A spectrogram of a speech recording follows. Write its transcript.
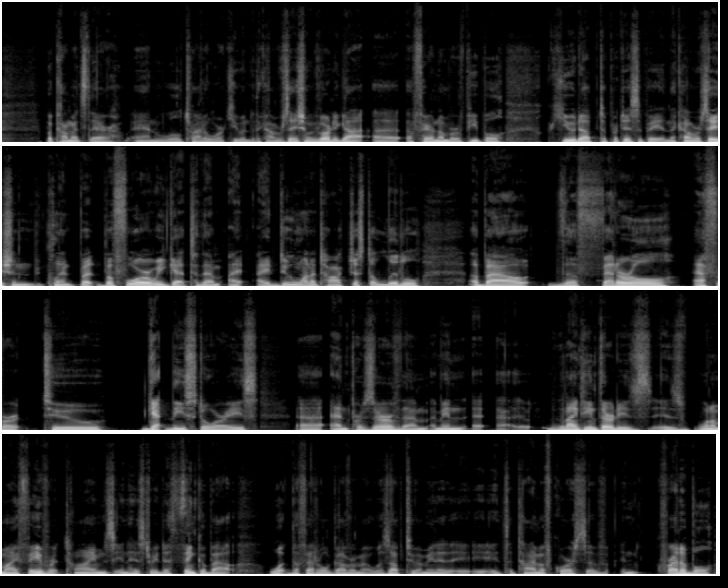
put comments there, and we'll try to work you into the conversation. We've already got a, a fair number of people queued up to participate in the conversation, Clint. But before we get to them, I, I do want to talk just a little about the federal effort to get these stories uh, and preserve them. I mean, uh, the 1930s is one of my favorite times in history to think about what the federal government was up to. I mean, it, it's a time, of course, of incredible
